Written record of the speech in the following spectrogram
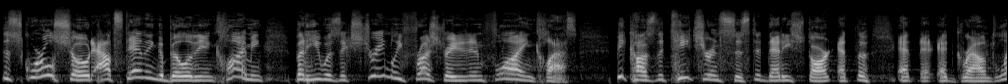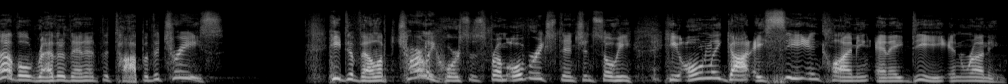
The squirrel showed outstanding ability in climbing, but he was extremely frustrated in flying class because the teacher insisted that he start at, the, at, at ground level rather than at the top of the trees. He developed Charlie horses from overextension, so he, he only got a C in climbing and a D in running.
